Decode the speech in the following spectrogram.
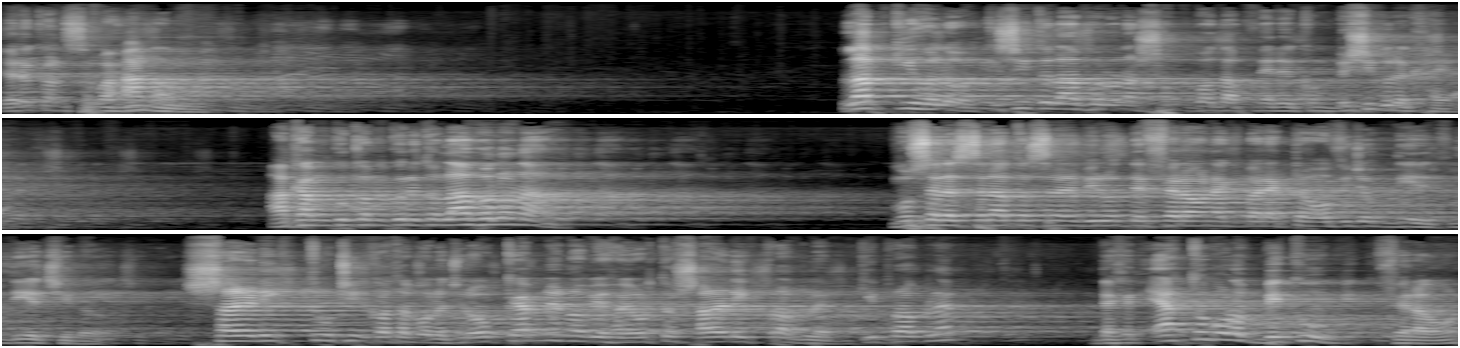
যেরকম সুবহানাল্লাহ। লাভ কি হলো? কিছুই তো লাভ হলো না সম্পদ আপনি এরকম বেশি করে খায়। আকাম কুকাম করে তো লাভ হলো না। মুসাল্লাহামের বিরুদ্ধে ফেরাউন একবার একটা অভিযোগ দিয়ে, দিয়েছিল। শারীরিক ত্রুটির কথা বলেছিল। ও কেমনে নবী হয়? ওর তো শারীরিক প্রবলেম কি প্রবলেম দেখেন, এত বড় বেকু ফেরাউন।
